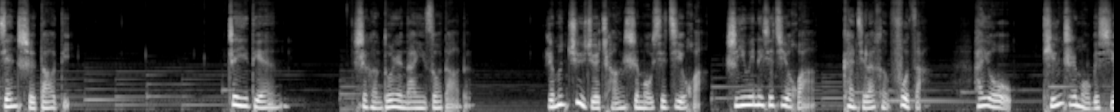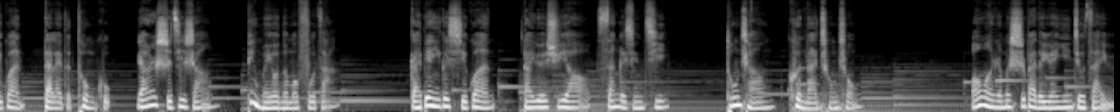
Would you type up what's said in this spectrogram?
坚持到底。这一点是很多人难以做到的。人们拒绝尝试某些计划，是因为那些计划看起来很复杂，还有停止某个习惯带来的痛苦。然而实际上并没有那么复杂。改变一个习惯大约需要三个星期，通常困难重重。往往人们失败的原因就在于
